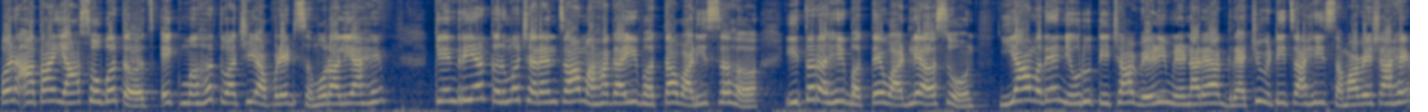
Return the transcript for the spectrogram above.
पण आता यासोबतच एक महत्त्वाची अपडेट समोर आली आहे. केंद्रीय कर्मचाऱ्यांचा महागाई भत्ता वाढीसह इतरही भत्ते वाढले असून यामध्ये निवृत्तीच्या वेळी मिळणाऱ्या ग्रॅच्युइटीचाही समावेश आहे.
